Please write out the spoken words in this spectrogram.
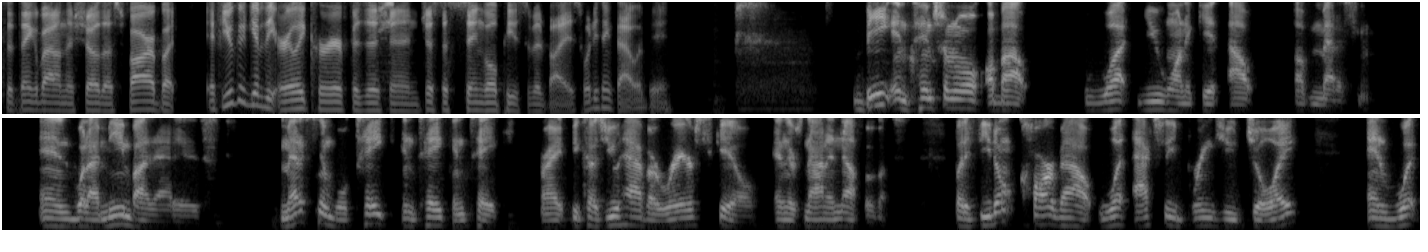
to think about on the show thus far. But if you could give the early career physician just a single piece of advice, what do you think that would be? Be intentional about what you want to get out of medicine. And what I mean by that is medicine will take and take and take, right? Because you have a rare skill and there's not enough of us. But if you don't carve out what actually brings you joy and what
